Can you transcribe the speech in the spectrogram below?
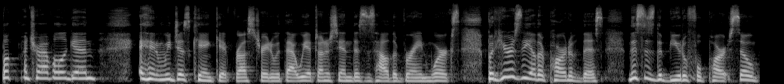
book my travel again. And we just can't get frustrated with that. We have to understand this is how the brain works. But here's the other part of this this is the beautiful part. So,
